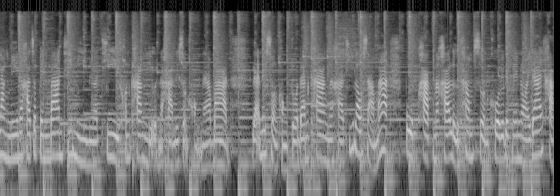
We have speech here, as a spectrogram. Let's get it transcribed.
หลังนี้นะคะจะเป็นบ้านที่มีเนื้อที่ค่อนข้างเยอะนะคะ ในส่วนของหน้าบ้าน และในส่วนของตัวด้านข้างนะคะ ที่เราสามารถปลูกผักนะคะ หรือทำสวนครัวเล็กๆน้อยๆได้ค่ะ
